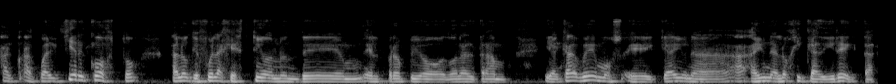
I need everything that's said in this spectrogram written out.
a, cualquier costo a lo que fue la gestión del mm, propio Donald Trump. Y acá vemos que hay una, hay una lógica directa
